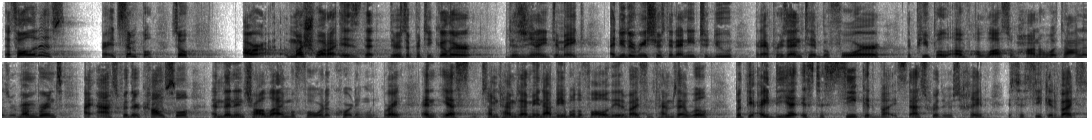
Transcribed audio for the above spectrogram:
That's all it is, right? It's simple. So our mashwara is that there's a particular decision I need to make. I do the research that I need to do and I present it before the people of Allah subhanahu wa ta'ala's remembrance. I ask for their counsel and then inshallah I move forward accordingly, right? And yes, sometimes I may not be able to follow the advice, sometimes I will, but the idea is to seek advice. That's where there's khair, is to seek advice.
